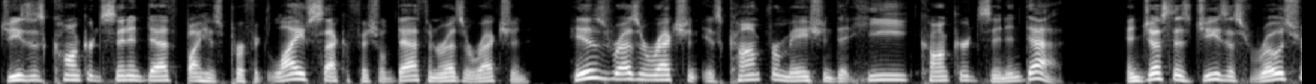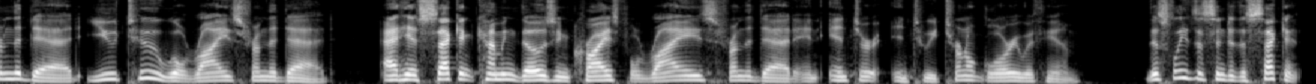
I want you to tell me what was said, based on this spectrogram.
Jesus conquered sin and death by his perfect life, sacrificial death, and resurrection. His resurrection is confirmation that he conquered sin and death. And just as Jesus rose from the dead, you too will rise from the dead. At his second coming, those in Christ will rise from the dead and enter into eternal glory with him. This leads us into the second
